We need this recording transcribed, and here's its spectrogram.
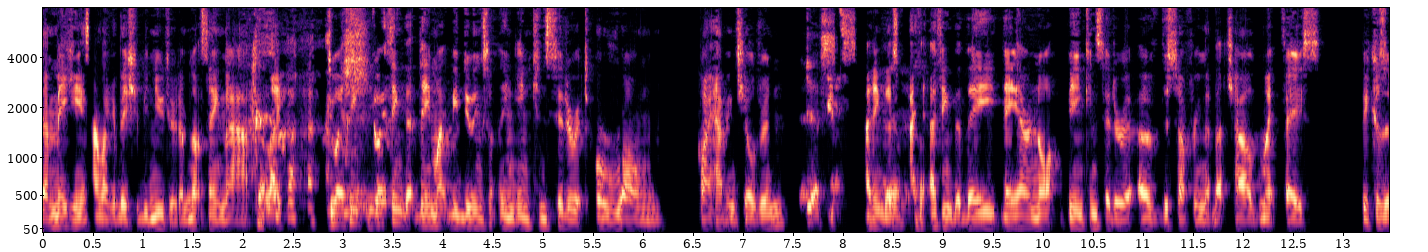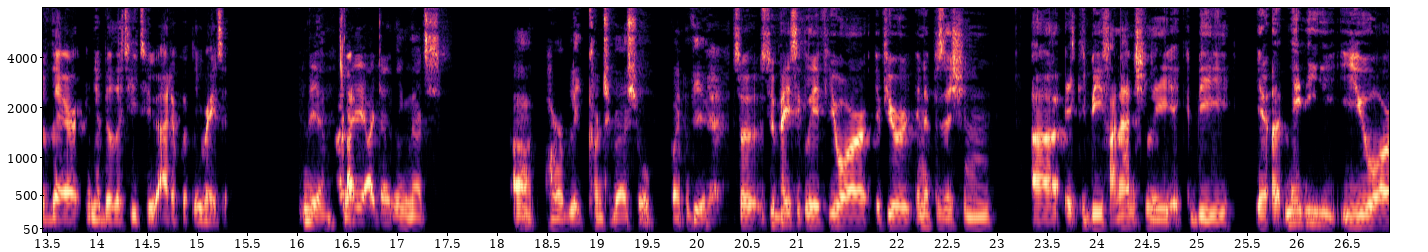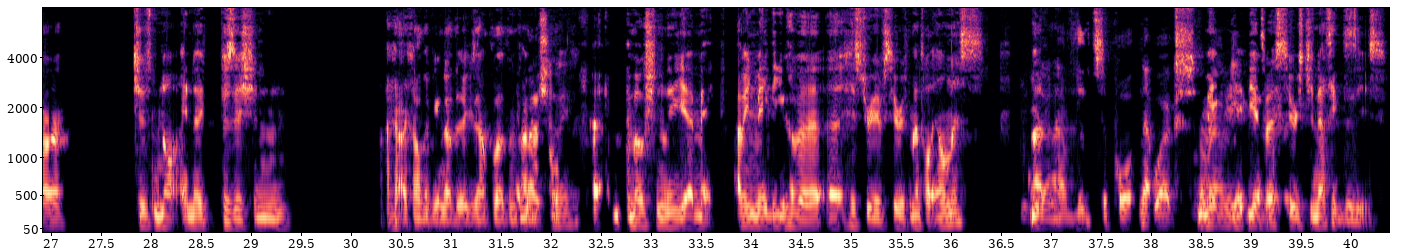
I'm making it sound like they should be neutered. I'm not saying that, but like, do I think do I think that they might be doing something inconsiderate or wrong by having children. Yes, yes. I think that's. Yeah. I, th- I, think that they they are not being considerate of the suffering that that child might face because of their inability to adequately raise it. Yeah. I, I, don't think that's a horribly controversial point of view. Yeah. So so basically, if you are if you're in a position, uh, it could be financially, it could be you know, maybe you are just not in a position. I, I can't think of another example of them. Emotionally, uh, emotionally, yeah. May, I mean, maybe you have a, a, history of serious mental illness. You uh, don't have the support networks. Maybe, maybe you have a serious genetic disease.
